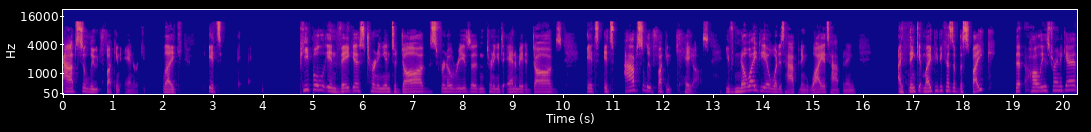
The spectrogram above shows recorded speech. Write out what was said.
absolute fucking anarchy like it's people in Vegas turning into dogs for no reason, turning into animated dogs. It's it's absolute fucking chaos. You've no idea what is happening, why it's happening. I think it might be because of the spike that Holli is trying to get.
